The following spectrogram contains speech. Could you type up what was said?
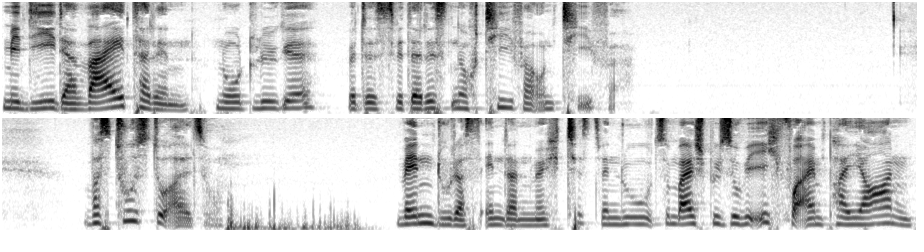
mit jeder weiteren Notlüge wird, es, wird der Riss noch tiefer und tiefer. Was tust du also, wenn du das ändern möchtest? Wenn du zum Beispiel, so wie ich vor ein paar Jahren,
